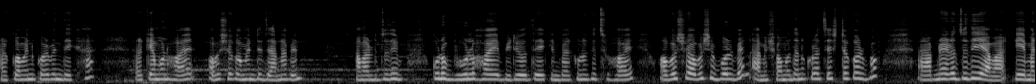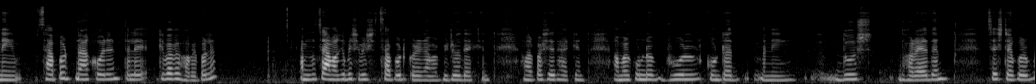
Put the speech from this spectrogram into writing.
আর কমেন্ট করবেন, দেখা। আর কেমন হয়, অবশ্যই কমেন্টে জানাবেন। আমার যদি কোনো ভুল হয় ভিডিওতে কিংবা কোনো কিছু হয়, অবশ্যই অবশ্যই বলবেন, আমি সমাধান করার চেষ্টা করব। আর আপনারা যদি আমাকে মানে সাপোর্ট না করেন, তাহলে কীভাবে হবে বলেন? আমি তো আমাকে বেশি বেশি সাপোর্ট করেন, আমার ভিডিও দেখেন, আমার পাশে থাকেন। আমার কোনো ভুল, কোনটা মানে দোষ ধরাই দেন, চেষ্টা করব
